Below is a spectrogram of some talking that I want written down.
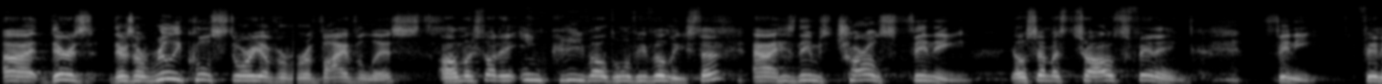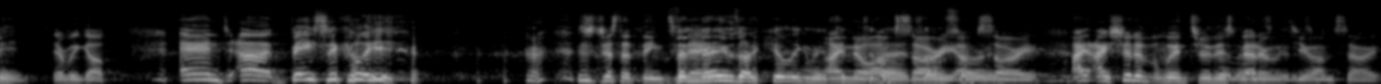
Uh, there's, there's a really cool story of a revivalist. Há uma história incrível de um avivalista. Uh, his name is Charles Finney. Ele chama-se Charles Finney. Finney. Finney. There we go. And uh, basically, this is just a thing today. The names are killing me. I know. I'm tonight, so sorry. I'm sorry. I, I should have went through this No, better with you. it's I'm sorry.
